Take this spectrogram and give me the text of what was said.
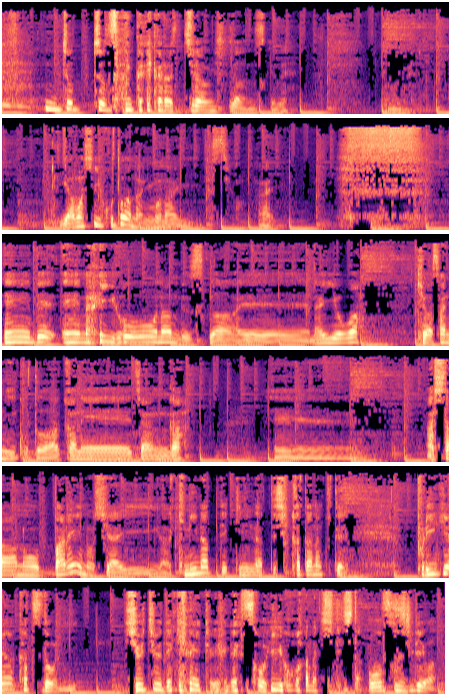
ちょちょっと3階からチラ見してたんですけどね、うん、やましいことは何もないですよ。はいえー、で、えー、内容なんですが、えー、内容はキュアサニーことあかねちゃんが、えー、明日あのバレーの試合が気になって気になって仕方なくてプリキュア活動に集中できないというね、そういうお話でした。大筋では。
